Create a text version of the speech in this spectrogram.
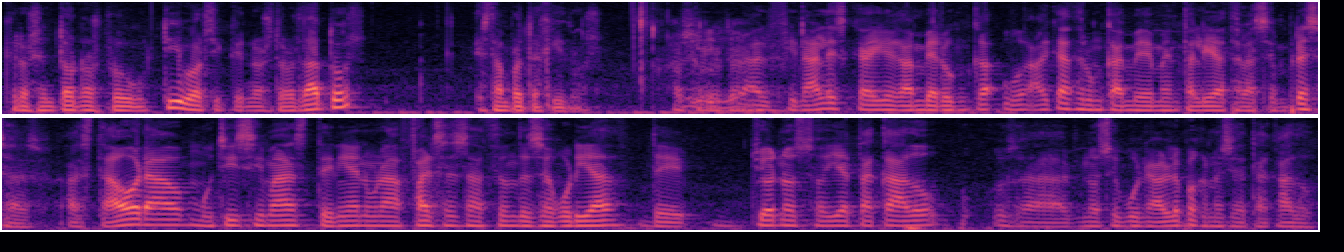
que los entornos productivos y que nuestros datos están protegidos. al final es que hay que cambiar un, hay que hacer un cambio de mentalidad en las empresas. Hasta ahora muchísimas tenían una falsa sensación de seguridad de yo no soy atacado, o sea, no soy vulnerable porque no soy atacado.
